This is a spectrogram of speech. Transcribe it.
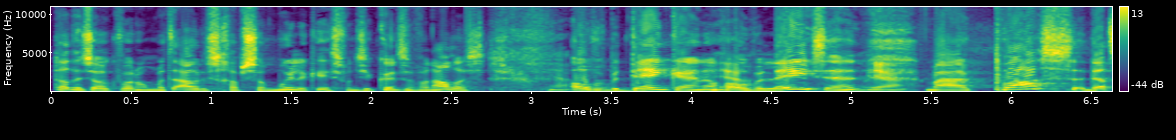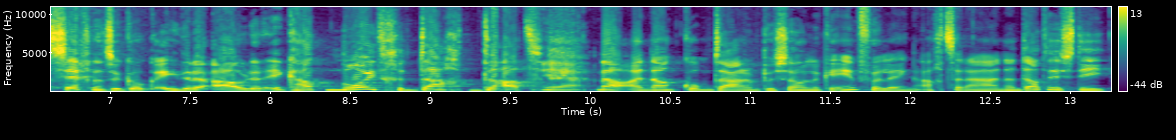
Dat is ook waarom het ouderschap zo moeilijk is. Want je kunt er van alles Ja. over bedenken of Ja. over lezen. Ja. Maar pas, dat zegt natuurlijk ook iedere ouder... ik had nooit gedacht dat. Nou, en dan komt daar een persoonlijke invulling achteraan. En dat is die,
